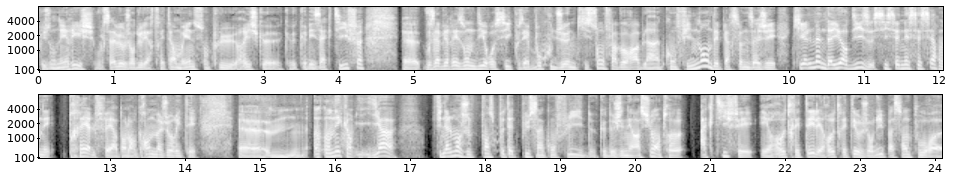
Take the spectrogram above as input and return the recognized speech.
plus on est riche. Vous le savez, aujourd'hui, les retraités en moyenne sont plus riches que, que, que les actifs. Euh, vous avez raison de dire aussi que vous avez beaucoup de jeunes qui sont favorables à un confinement des personnes âgées, qui elles-mêmes d'ailleurs disent, si c'est nécessaire, on est prêt à le faire, dans leur grande majorité. Euh, on est quand il y a finalement, je pense peut-être plus un conflit de, que de génération entre actifs et, et retraités, les retraités aujourd'hui passant pour euh,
